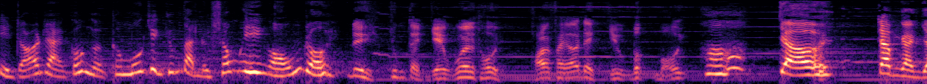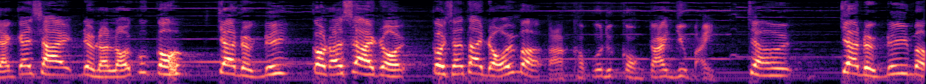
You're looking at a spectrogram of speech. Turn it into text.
thì rõ ràng có người không muốn cho chúng ta được sống yên ổn rồi. Đi, chúng ta về quê thôi. Khỏi phải ở đây chịu bực bội. Hả? Cha ơi, trăm ngàn vạn cái sai đều là lỗi của con. Cha đừng đi, con đã sai rồi, con sẽ thay đổi mà. Ta không có đứa con trai như mày. Cha ơi, cha đừng đi mà.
